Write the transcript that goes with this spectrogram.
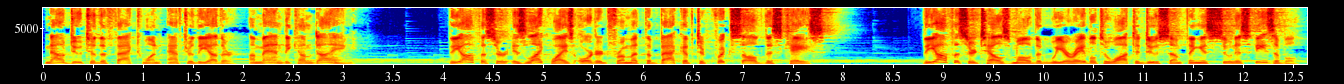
Now due to the fact one after the other, a man become dying. The officer is likewise ordered from at the back of to quick solve this case. The officer tells Mo that we are able to ought to do something as soon as feasible.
